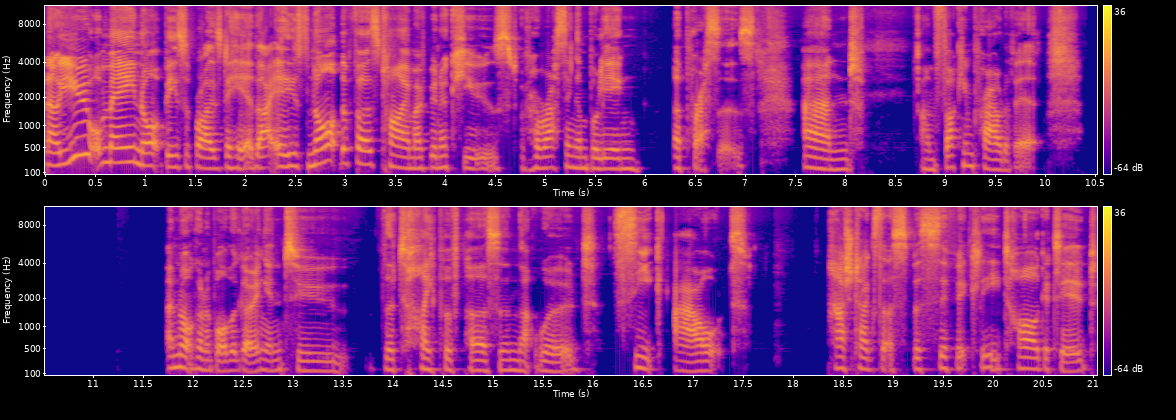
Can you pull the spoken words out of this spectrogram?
Now, you may not be surprised to hear that is not the first time I've been accused of harassing and bullying oppressors. And I'm fucking proud of it. I'm not going to bother going into the type of person that would seek out hashtags that are specifically targeted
